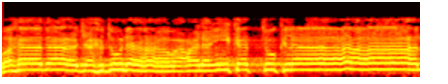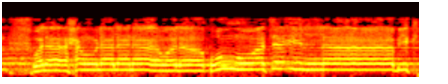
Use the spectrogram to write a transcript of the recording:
وهذا جهدنا وعليك التكلان. ولا حول لنا ولا قوة إلا بك.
